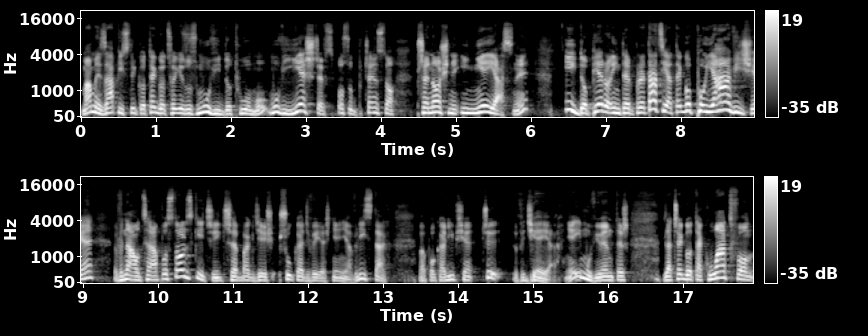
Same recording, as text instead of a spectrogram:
mamy zapis tylko tego, co Jezus mówi do tłumu, mówi jeszcze w sposób często przenośny i niejasny, i dopiero interpretacja tego pojawi się w nauce apostolskiej, czyli trzeba gdzieś szukać wyjaśnienia w listach, w Apokalipsie czy w dziejach. Nie? I mówiłem też, dlaczego tak łatwo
